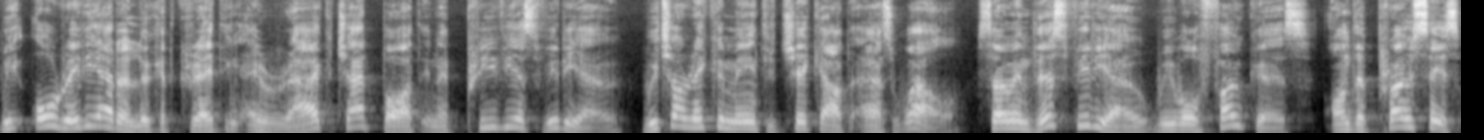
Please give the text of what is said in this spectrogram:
We already had a look at creating a RAG chatbot in a previous video, which I recommend to check out as well. So in this video, we will focus on the process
